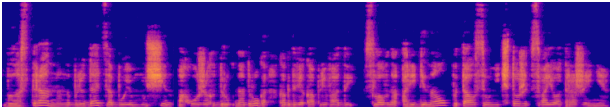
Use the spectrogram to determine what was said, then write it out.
Было странно наблюдать за боем мужчин, похожих друг на друга, как две капли воды, словно оригинал пытался уничтожить свое отражение.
